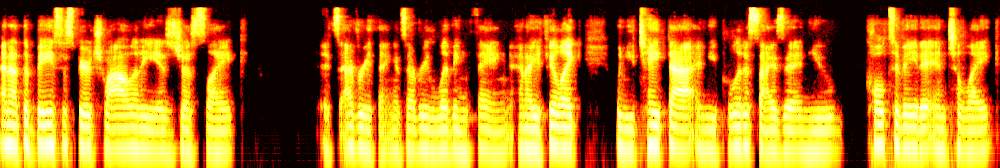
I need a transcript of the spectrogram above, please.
And at the base of spirituality is just like it's everything. It's every living thing. And i feel like when you take that and you politicize it and you cultivate it into like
